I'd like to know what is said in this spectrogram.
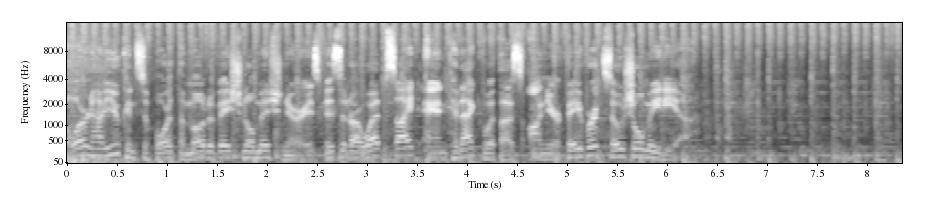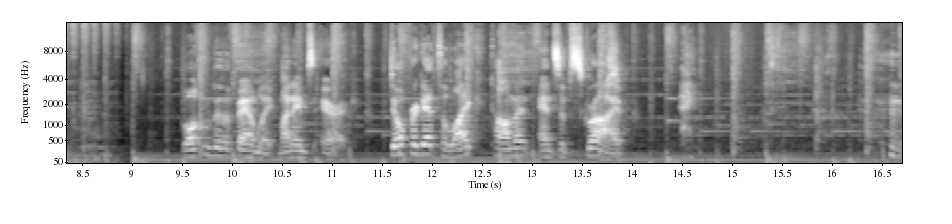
To learn how you can support the Motivational Missionaries, visit our website and connect with us on your favorite social media. Welcome to the family. My name's Eric. Don't forget to like, comment, and subscribe.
